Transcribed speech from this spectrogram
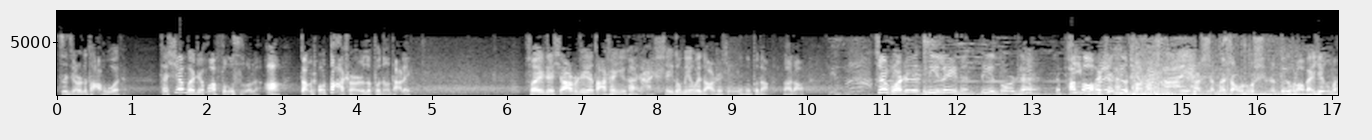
自己儿子打不过他，他先把这话封死了啊！当朝大臣儿子不能打擂。所以这下边这些大臣一看，哎，谁都明白咋回事，行行行，不打，拉倒。结果这立擂呢，立了多少天？这潘豹还真就场场胜，那什么招都使，对付老百姓吗，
